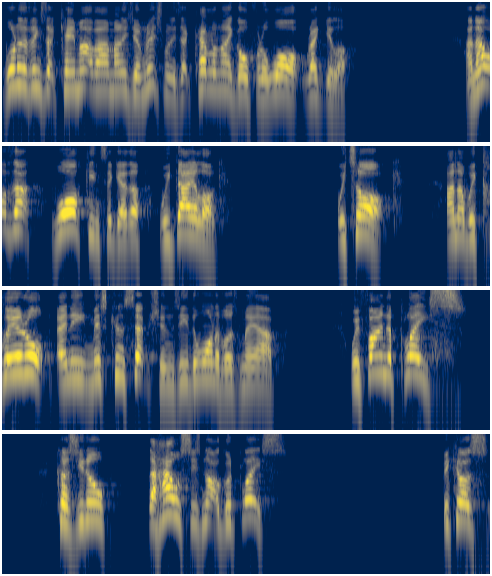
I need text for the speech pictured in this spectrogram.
one of the things that came out of our marriage enrichment is that Carol and I go for a walk regular. And out of that walking together, we dialogue, we talk, and we clear up any misconceptions either one of us may have. We find a place. Because, you know, the house is not a good place. Because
